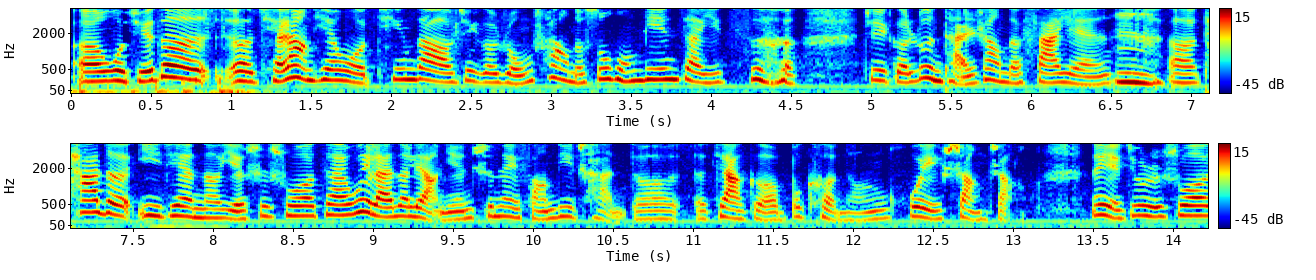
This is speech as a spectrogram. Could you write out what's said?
呃，我觉得呃，前两天我听到这个融创的孙宏斌在一次这个论坛上的发言，嗯呃，他的意见呢也是说，在未来的两年之内，房地产的呃价格不可能会上涨。那也就是说，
